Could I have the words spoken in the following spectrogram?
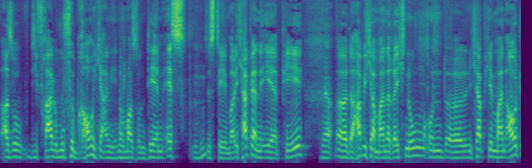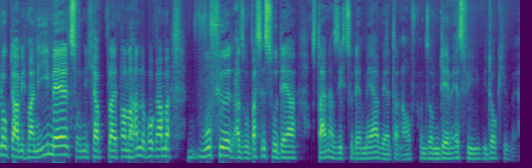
Also die Frage, wofür brauche ich eigentlich nochmal so ein DMS-System? Mhm. Weil ich habe ja eine ERP, ja. Äh, da habe ich ja meine Rechnungen und äh, ich habe hier meinen Outlook, da habe ich meine E-Mails und ich habe vielleicht noch, noch andere Programme. Wofür, also was ist so der, aus deiner Sicht so der Mehrwert dann auch von so einem DMS wie, wie DocuWare?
